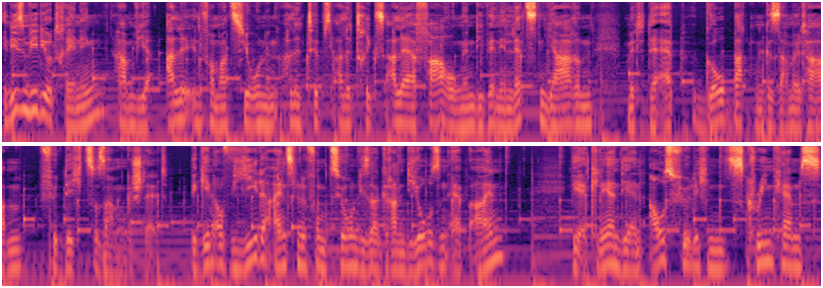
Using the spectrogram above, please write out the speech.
In diesem Videotraining haben wir alle Informationen, alle Tipps, alle Tricks, alle Erfahrungen, die wir in den letzten Jahren mit der App Go Button gesammelt haben, für dich zusammengestellt. Wir gehen auf jede einzelne Funktion dieser grandiosen App ein. Wir erklären dir in ausführlichen Screencams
